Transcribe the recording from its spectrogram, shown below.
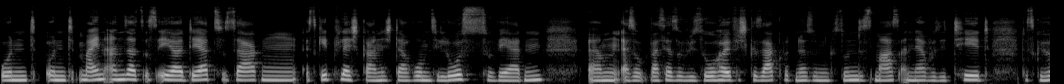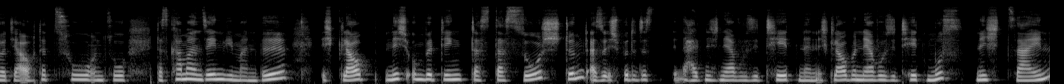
Und, und mein Ansatz ist eher der zu sagen, es geht vielleicht gar nicht darum, sie loszuwerden. Ähm, also was ja sowieso häufig gesagt wird, ne, so ein gesundes Maß an Nervosität, das gehört ja auch dazu und so. Das kann man sehen, wie man will. Ich glaube nicht unbedingt, dass das so stimmt. Also ich würde das halt nicht Nervosität nennen. Ich glaube, Nervosität muss nicht sein,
